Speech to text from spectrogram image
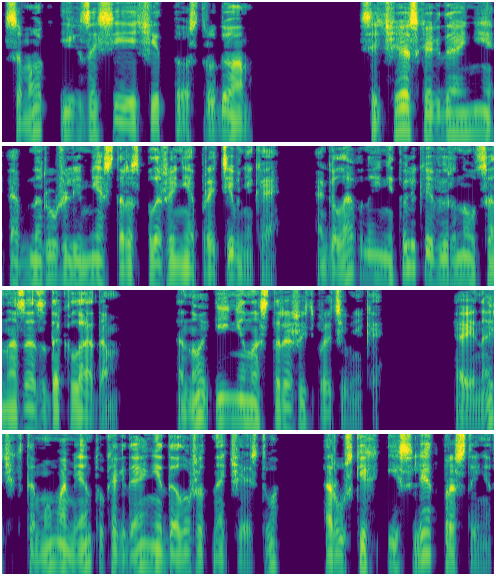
смог их засечь, и то с трудом. Сейчас, когда они обнаружили место расположения противника, главное не только вернуться назад с докладом, но и не насторожить противника. А иначе к тому моменту, когда они доложат начальству, русских и след простынет.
